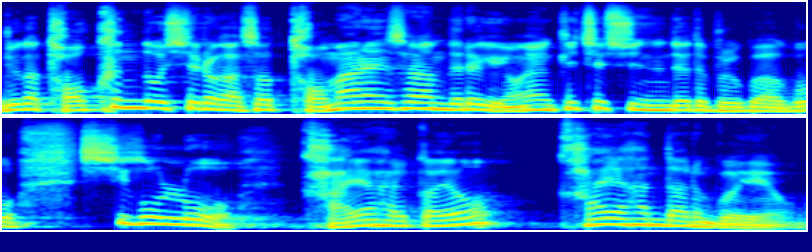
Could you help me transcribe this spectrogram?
우리가 더 큰 도시로 가서 더 많은 사람들에게 영향을 끼칠 수 있는데도 불구하고 시골로 가야 할까요? 가야 한다는 거예요.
